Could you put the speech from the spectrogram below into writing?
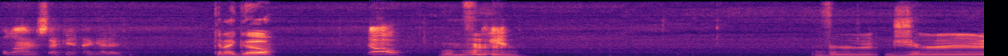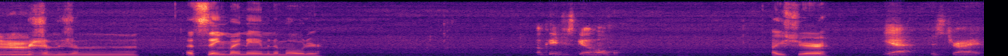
hold on a second. I gotta. Can I go? No. That's saying my name in a motor. Okay, just go. Are you sure? Yeah, just try it.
